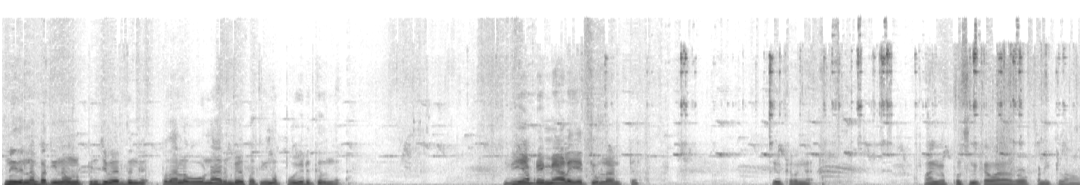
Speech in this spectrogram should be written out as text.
இன்னும் இதெல்லாம் பார்த்தீங்கன்னா ஒன்று பிஞ்சு வருதுங்க. இப்போ தான் இல்லை ஒன்று அரும்பு பார்த்திங்கன்னா பூ எடுக்குதுங்க. இதையும் அப்படியே மேலே ஏற்றி விடலான்ட்டு இருக்கிறேங்க. வாங்க பூசணிக்காய் ரோட் பண்ணிக்கலாம்.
